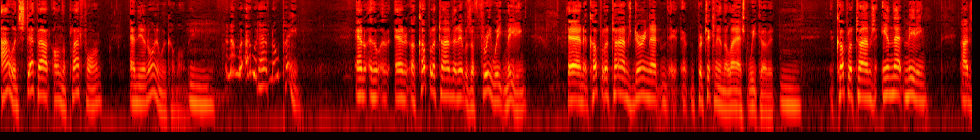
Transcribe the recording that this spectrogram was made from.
I would step out on the platform and the anointing would come on me. Mm. And I, w- I would have no pain. And, and, and a couple of times, and it was a three week meeting, and a couple of times during that, particularly in the last week of it, mm. A couple of times in that meeting, I'd,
